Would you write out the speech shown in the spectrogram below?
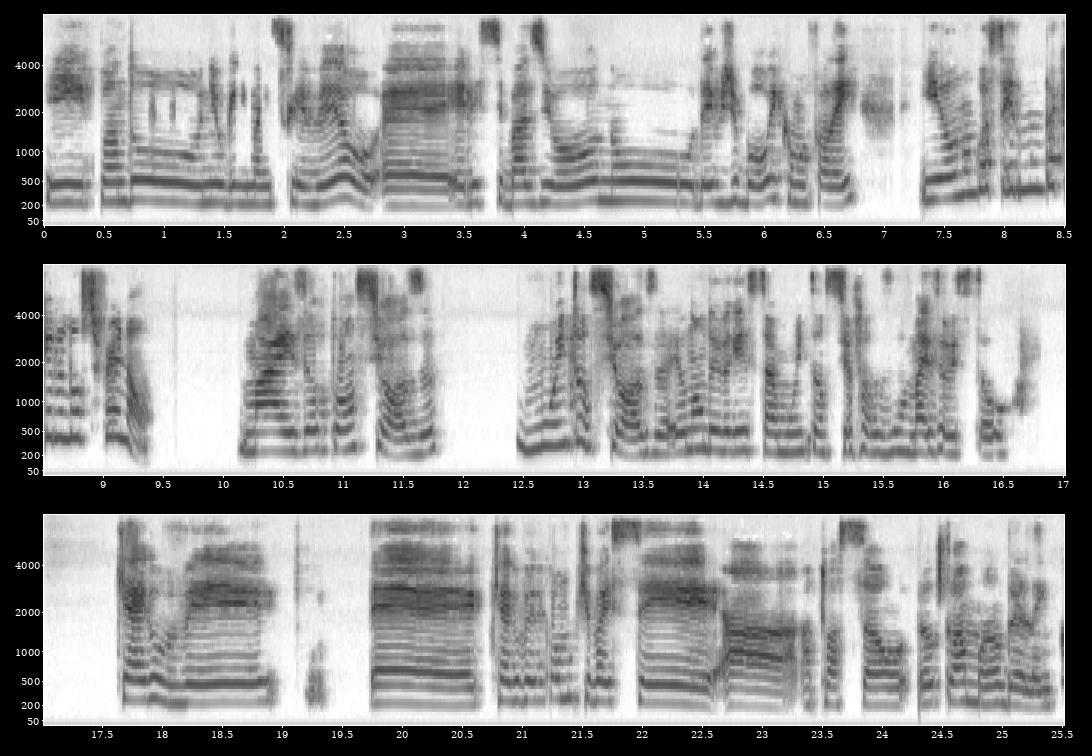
E quando o Neil Gaiman escreveu, é, ele se baseou no David Bowie, como eu falei. E eu não gostei muito daquele Lucifer, não. Mas eu tô ansiosa. Muito ansiosa. Eu não deveria estar muito ansiosa, mas eu estou. Quero ver é, quero ver como que vai ser a atuação. Eu tô amando o elenco,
